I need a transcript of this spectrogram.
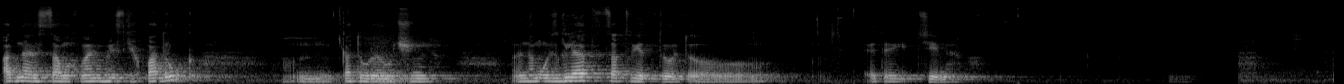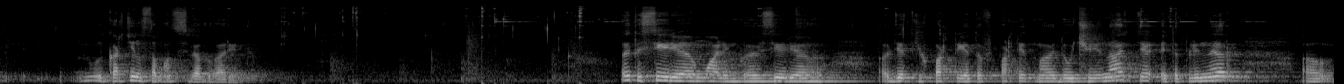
одна из самых моих близких подруг, которая очень, на мой взгляд, соответствует э, этой теме. Ну и картина сама за себя говорит. Это серия, маленькая серия э, детских портретов. Портрет моей дочери Насти. Это пленер. э,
